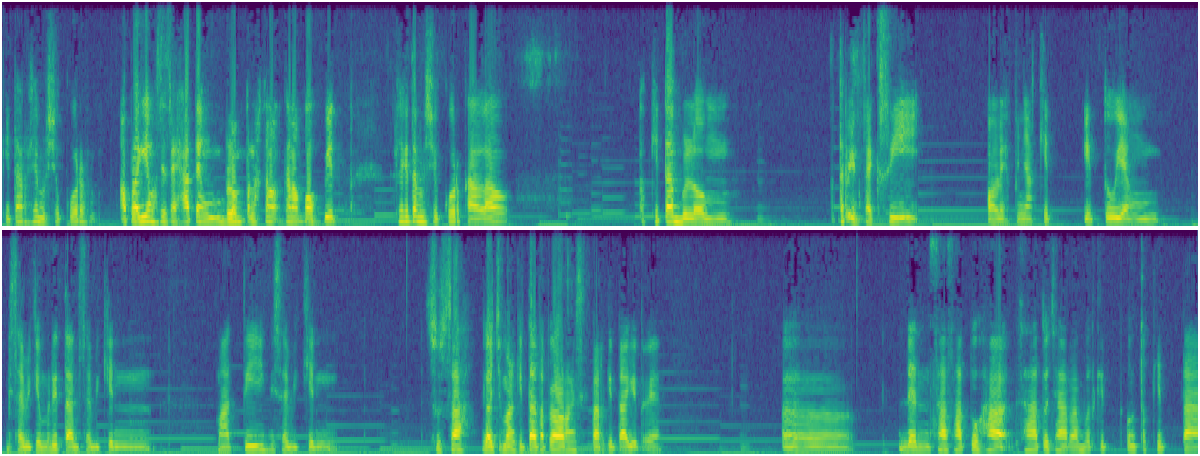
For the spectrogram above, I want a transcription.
kita harusnya bersyukur apalagi yang masih sehat yang belum pernah kena, kena covid harusnya kita bersyukur kalau kita belum terinfeksi oleh penyakit itu yang bisa bikin menderita, bisa bikin mati, bisa bikin susah. Gak cuma kita tapi orang sekitar kita gitu ya. Dan salah satu hal, salah satu cara buat kita, untuk kita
